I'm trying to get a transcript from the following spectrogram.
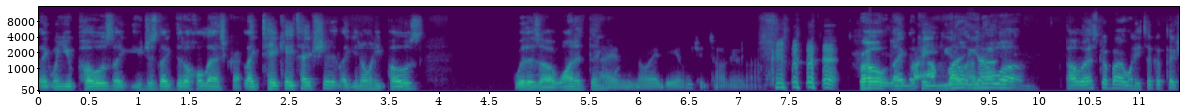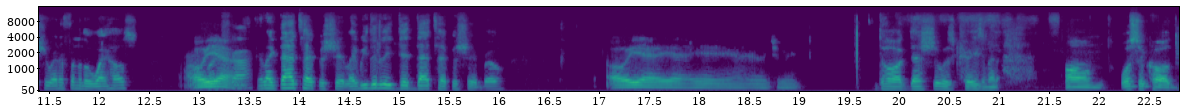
Like when you pose, like you just like did a whole ass crap, like TK type shit. Like you know when he posed with his uh wanted thing, I have no idea what you're talking about. bro. Like okay, you know like you know um Pablo Escobar when he took a picture right in front of the White House, Oh, yeah. and like that type of shit. Like we literally did that type of shit, bro. Oh yeah, yeah, yeah, yeah. I know what you mean. Dog, that shit was crazy, man. Um, what's it called?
